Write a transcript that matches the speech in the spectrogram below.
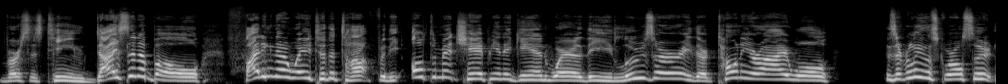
versus team Dice in a Bowl fighting their way to the top for the ultimate champion again, where the loser, either Tony or I, will. Is it really the squirrel suit?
